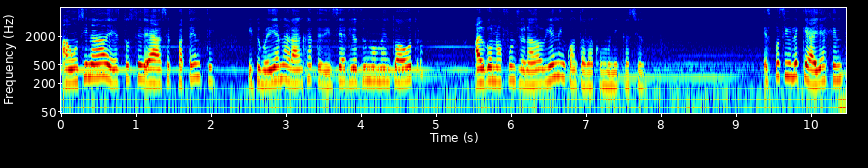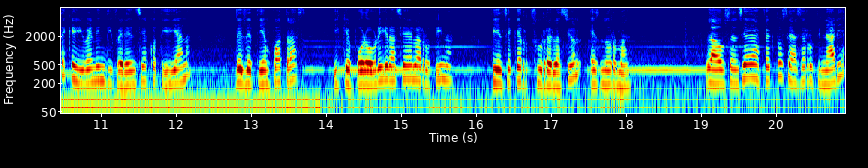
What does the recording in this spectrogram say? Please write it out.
aun si nada de esto se hace patente y tu media naranja te dice adiós de un momento a otro, algo no ha funcionado bien en cuanto a la comunicación. Es posible que haya gente que vive en indiferencia cotidiana desde tiempo atrás y que por obra y gracia de la rutina piense que su relación es normal. La ausencia de afecto se hace rutinaria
